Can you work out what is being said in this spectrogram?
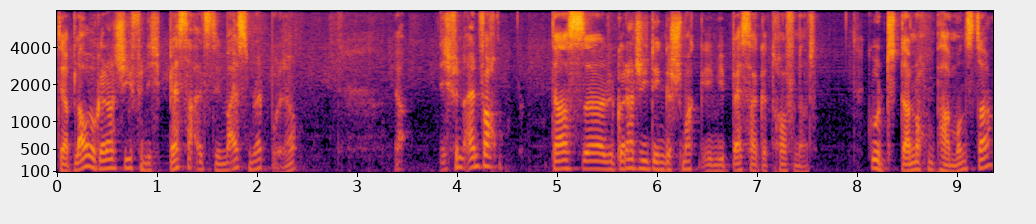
der blaue Gönnergy finde ich besser als den weißen Red Bull, ja. Ja, ich finde einfach, dass äh, Gönnergy den Geschmack irgendwie besser getroffen hat. Gut, dann noch ein paar Monster.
